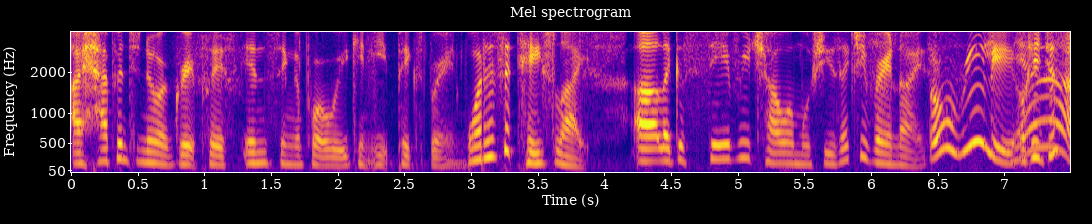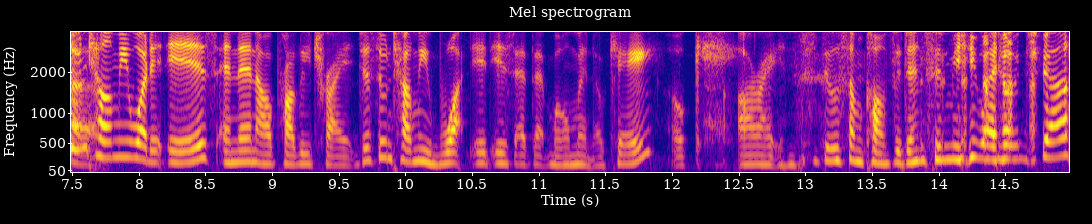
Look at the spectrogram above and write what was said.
I happen to know a great place in Singapore where you can eat pig's brain. What does it taste like? Uh, like a savory chawanmushi. It's actually very nice. Oh, really? Okay, just don't tell me what it is, and then I'll probably try it. Just don't tell me what it is at that moment, okay? Okay. All right, instill some confidence in me, why don't you?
